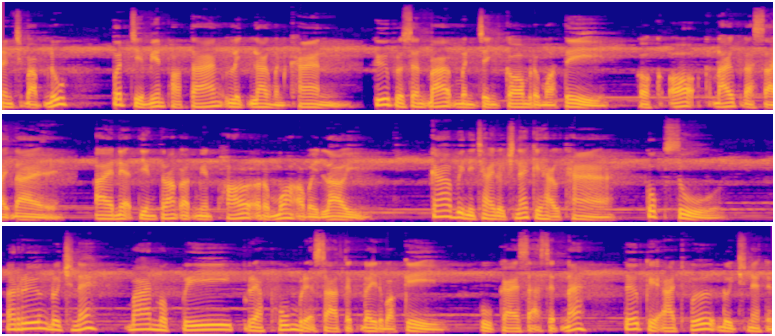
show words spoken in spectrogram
នឹងច្បាប់នោះពិតជាមានផតាងលេចឡើងមិនខាន គឺប្រសិនបើមិនចេញកមរមាស់ទេក៏ក្អកក្តៅផ្ដាសាយដែរឯអ្នកទៀងត្រង់អត់មានផលរមាស់អ្វីឡើយការវិនិច្ឆ័យដូចនេះគេហៅថាគប់សួររឿងដូចនេះបានមកពីព្រះភូមិរក្សាទឹកដីរបស់គេពូកែស័ក្តិសិទ្ធិណាស់ទើបគេអាចធ្វើដូច្នេះទៅ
